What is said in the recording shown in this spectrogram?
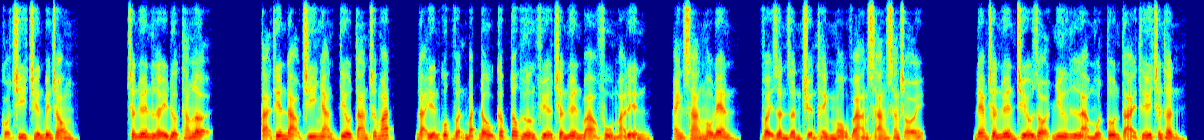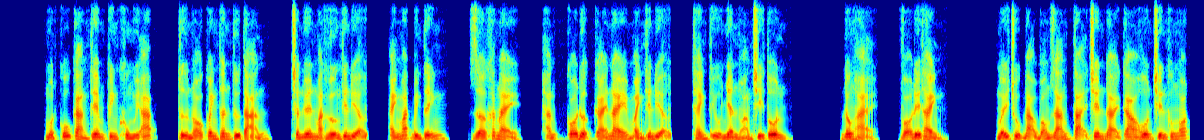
có chi chiến bên trong. Trần uyên lấy được thắng lợi. Tại thiên đạo chi nhãn tiêu tán trước mắt, đại yến quốc vẫn bắt đầu cấp tốc hướng phía trần uyên bao phủ mà đến, ánh sáng màu đen, vậy dần dần chuyển thành màu vàng sáng sáng chói. Đem trần uyên chiếu rọi như là một tôn tái thế chân thần. Một cỗ càng thêm kinh khủng huy áp, từ nó quanh thân tứ tán, trần uyên mặt hướng thiên địa, ánh mắt bình tĩnh, giờ khắc này, hắn có được cái này mảnh thiên địa, thành tựu nhân hoàng chỉ tôn. Đông hải, võ đế thành mấy chục đạo bóng dáng tại trên đài cao hôn chiến không ngót,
